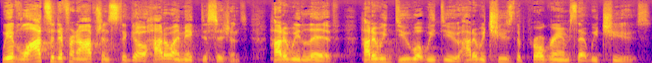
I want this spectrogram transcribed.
We have lots of different options to go. How do I make decisions? How do we live? How do we do what we do? How do we choose the programs that we choose?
